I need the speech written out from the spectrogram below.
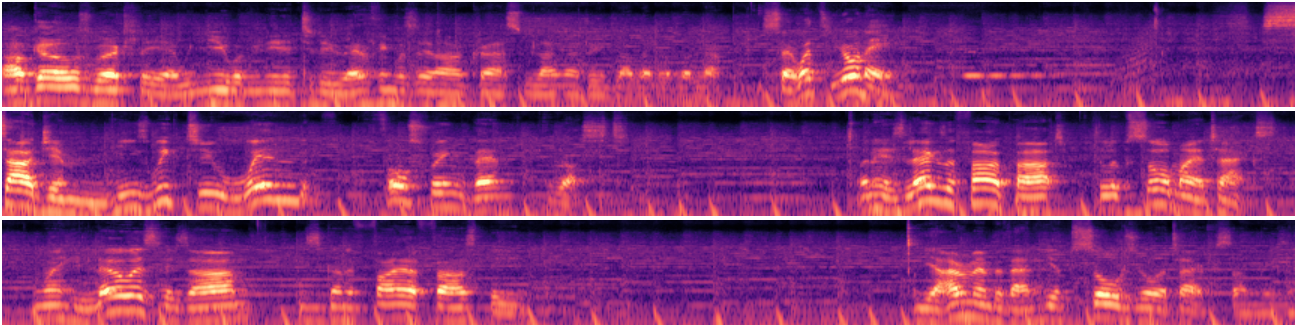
Our goals were clear. We knew what we needed to do. Everything was in our grasp. We like our dream. Blah blah blah blah blah. So, what's your name? Sajim. He's weak to wind, full swing, then thrust. When his legs are far apart, he'll absorb my attacks. And when he lowers his arm, he's gonna fire fast beam. Yeah, I remember that. He absorbs your attack for some reason.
